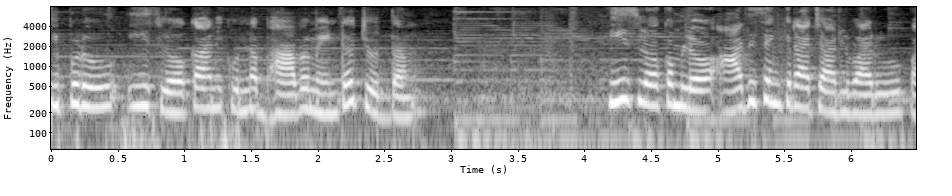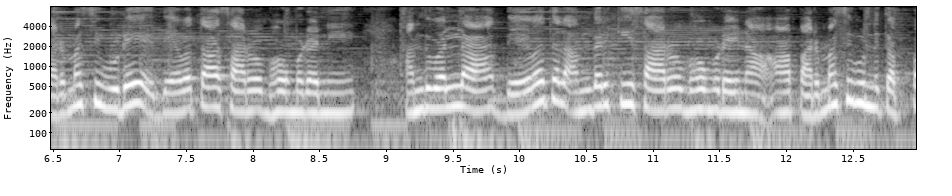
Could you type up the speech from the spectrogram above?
ఇప్పుడు ఈ శ్లోకానికి ఉన్న భావం ఏంటో చూద్దాం. ఈ శ్లోకంలో ఆదిశంకరాచార్యులు వారు పరమశివుడే దేవతా సార్వభౌముడని. అందువల్ల దేవతల అందరికీ సార్వభౌముడైన ఆ పరమశివుణ్ణి తప్ప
